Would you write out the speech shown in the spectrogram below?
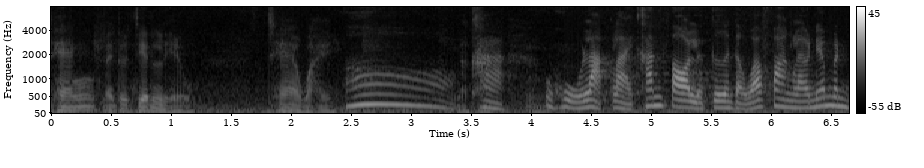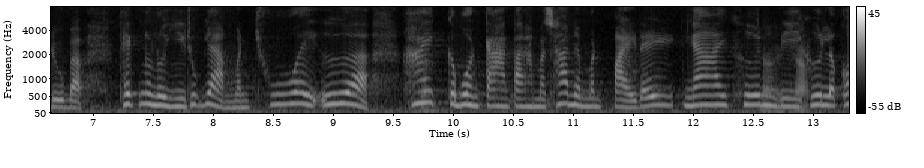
แท้งไนโตรเจนเหลว แช่ไว้ อ๋อนะครับค่ะ โอ้โห หลากหลายขั้นตอนเหลือเกิน แต่ว่าฟังแล้วเนี่ยมันดูแบบเทคโนโลยีทุกอย่างมันช่วยเอื้อ ให้กระบวนการตามธรรมชาติเนี่ยมันไปได้ง่ายขึ้นใช่ครับดีขึ้นแล้วก็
